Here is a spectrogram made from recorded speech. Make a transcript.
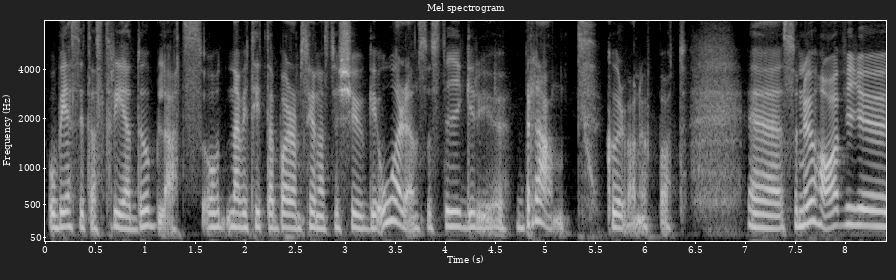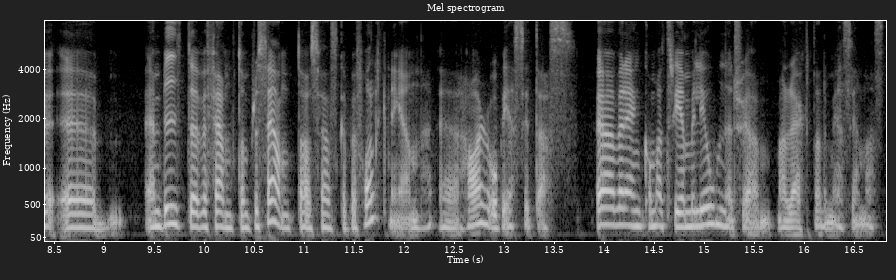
obesitas tredubblats. Och när vi tittar bara de senaste 20 åren så stiger det ju brant kurvan uppåt. Eh, så nu har vi ju eh, en bit över 15 procent av svenska befolkningen eh, har obesitas. Över 1,3 miljoner tror jag man räknade med senast.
